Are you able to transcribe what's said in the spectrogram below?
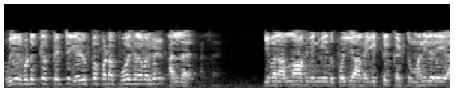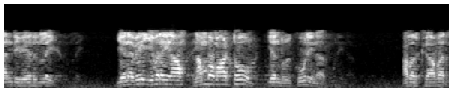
உயிர் கொடுக்க பெற்று எழுப்பப்படப் போகிறவர்கள் அல்ல. இவர் அல்லாஹுவின் மீது பொய்யாக இட்டுக்கட்டும் மனிதரே அன்றி வேறில்லை. எனவே இவரை நாம் நம்ப மாட்டோம் என்று கூறினர். அதற்கு அவர்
